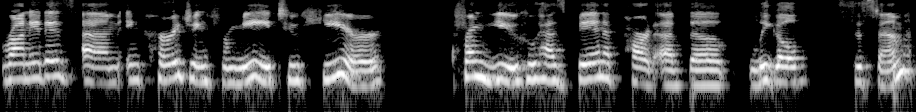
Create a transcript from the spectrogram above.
Ron, it is um, encouraging for me to hear from you, who has been a part of the legal system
